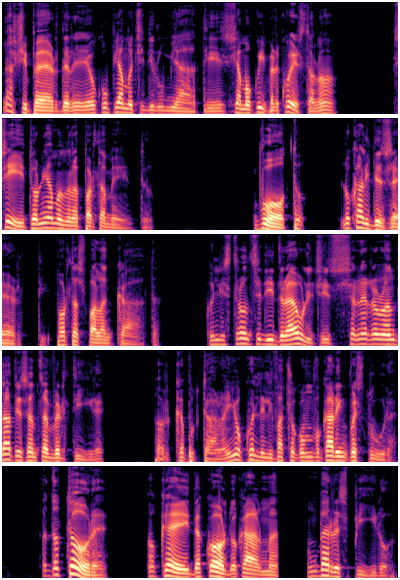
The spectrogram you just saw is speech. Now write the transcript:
Lasci perdere, occupiamoci di Rumiati, siamo qui per questo, no? Sì, torniamo nell'appartamento. Vuoto, locali deserti, porta spalancata. Quegli stronzi di idraulici se n'erano andati senza avvertire. Porca puttana, io quelli li faccio convocare in questura. Dottore. Ok, d'accordo, calma. Un bel respiro.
